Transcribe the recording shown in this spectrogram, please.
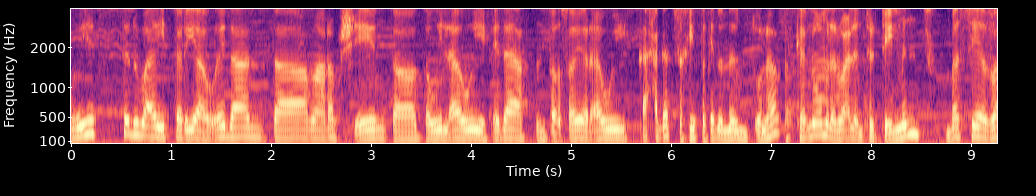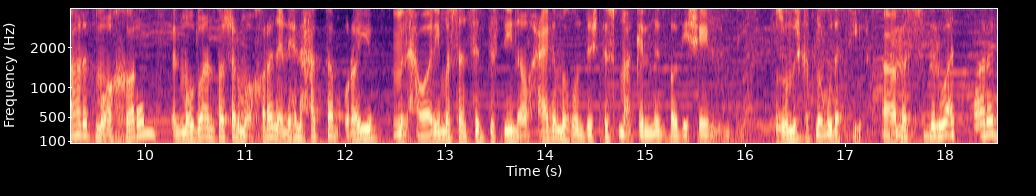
ويبتدوا بقى يتريقوا. إيه ده؟ أنت ما أعرفش إيه أنت طويل قوي إيه ده؟ أنت قصير قوي حاجات سخيفة كده الناس بتقولها. كنوع من أنواع ال entertainment بس هي ظهرت مؤخرا. الموضوع انتشر مؤخرا يعني إحنا حتى قريب من حوالي مثلا ست سنين أو حاجة ما كنتش تسمع كلمة body shaming دي. ما أظنش كانت موجودة كتير. آه. بس دلوقتي ظهرت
